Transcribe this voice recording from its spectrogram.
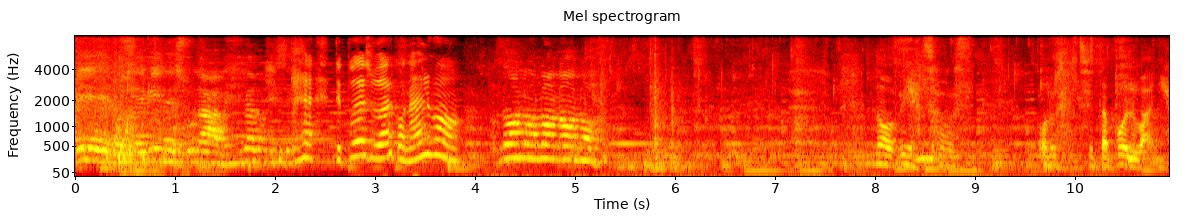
Pero se viene tsunami, mirá lo que se... ¿Te puedo ayudar con algo? No, no, no, no, no. No, bien. Se tapó el baño.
